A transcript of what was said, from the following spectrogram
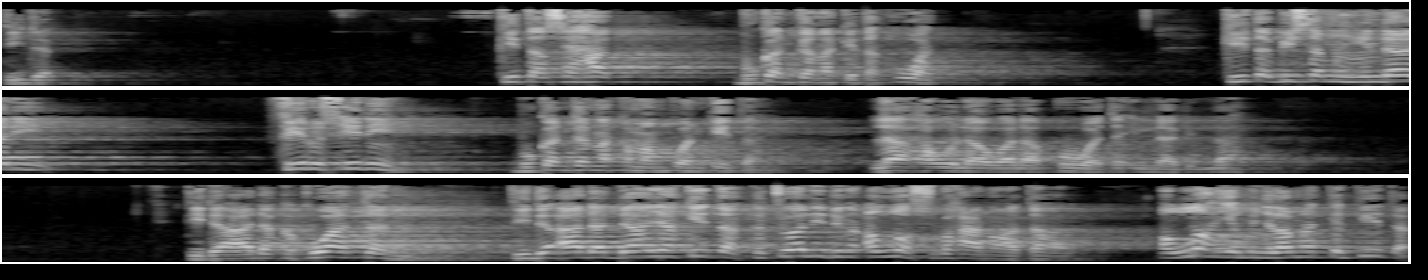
Tidak. Kita sehat bukan karena kita kuat. Kita bisa menghindari virus ini bukan karena kemampuan kita. La haula wala quwata illa billah. Tidak ada kekuatan, tidak ada daya kita kecuali dengan Allah Subhanahu wa taala. Allah yang menyelamatkan kita.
